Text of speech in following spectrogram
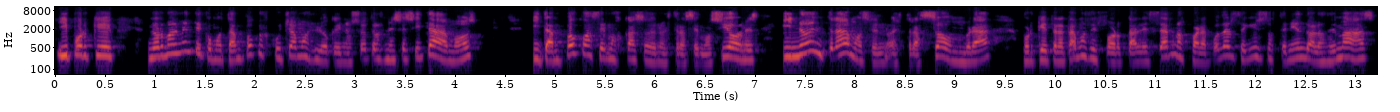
Y porque normalmente como tampoco escuchamos lo que nosotros necesitamos y tampoco hacemos caso de nuestras emociones y no entramos en nuestra sombra porque tratamos de fortalecernos para poder seguir sosteniendo a los demás,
